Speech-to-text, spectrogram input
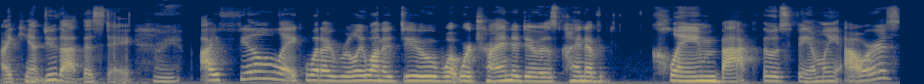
I can't do that this day. Right. I feel like what I really want to do, what we're trying to do is kind of claim back those family hours,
